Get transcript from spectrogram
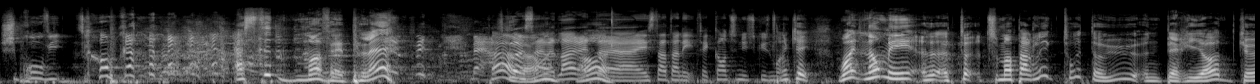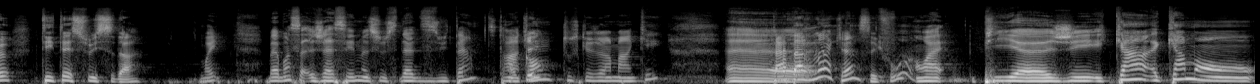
je suis pro-vie. Tu comprends? Ah, c'était de mauvais plan. Ben, en tout cas, ça avait l'air Ah, ouais. euh, instantané. Fait que continue, excuse-moi. OK. Ouais, non, mais euh, tu m'as parlé que toi, tu as eu une période que tu étais suicidaire. Oui. Ben moi, j'ai essayé de me suicider à 18 ans. Tu te rends OK. compte tout ce que j'ai manqué? Euh, Tabarnak, hein? C'est fou. Ouais. Puis euh, j'ai quand quand mon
